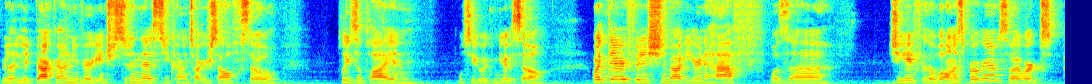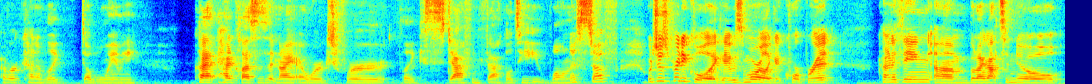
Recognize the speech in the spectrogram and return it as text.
really good background, you're very interested in this, you kind of taught yourself, so please apply and we'll see what we can do. So went there, finished in about a year and a half, was a GA for the wellness program. So I worked, I worked kind of like double whammy. Cla- Had classes at night. I worked for like staff and faculty wellness stuff, which was pretty cool. Like it was more like a corporate kind of thing. Um, but I got to know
